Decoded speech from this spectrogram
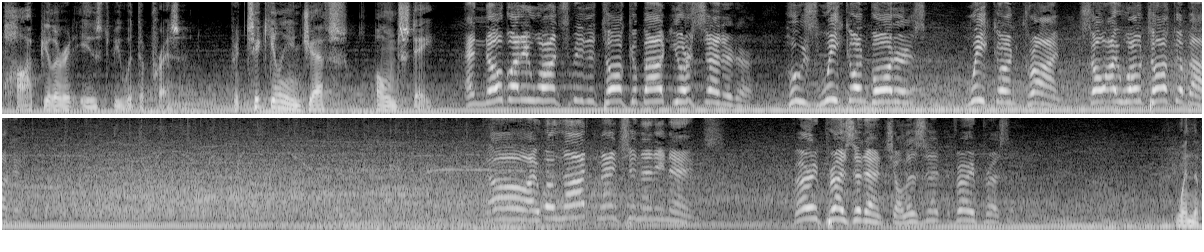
popular it is to be with the president, particularly in Jeff's own state. And nobody wants me to talk about your senator, who's weak on borders, weak on crime. So I won't talk about him. No, I will not mention any names. Very presidential, isn't it? Very presidential. When the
